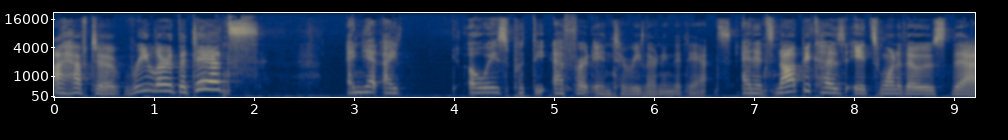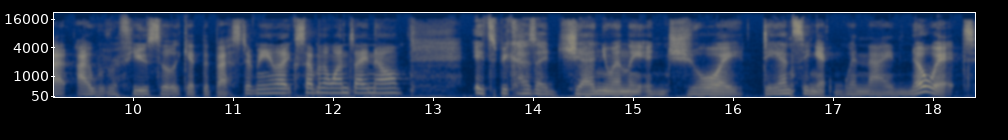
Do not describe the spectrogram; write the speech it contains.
I have to relearn the dance, and yet I always put the effort into relearning the dance. And it's not because it's one of those that I would refuse to get the best of me, like some of the ones I know. It's because I genuinely enjoy dancing it when I know it.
